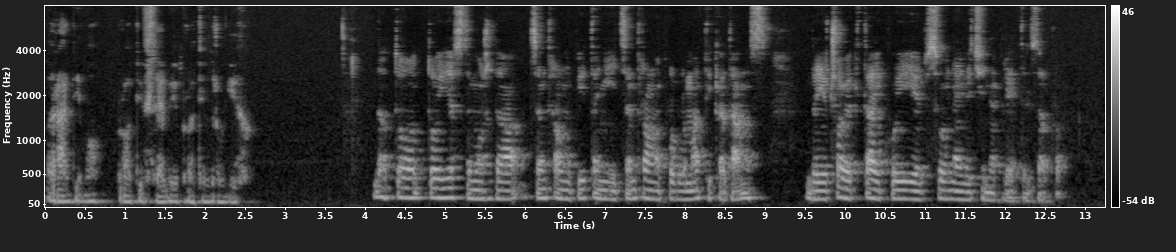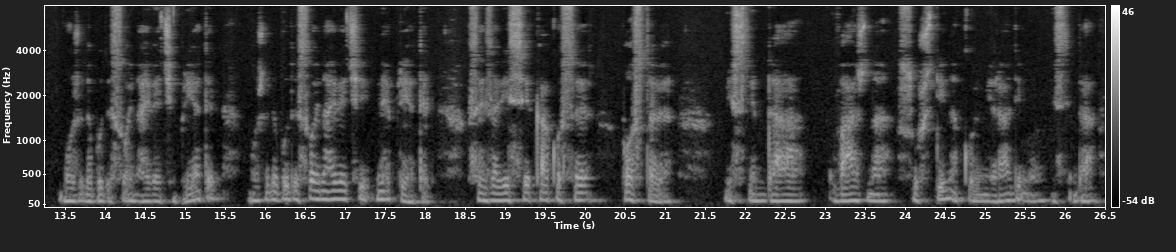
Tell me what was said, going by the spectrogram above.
radimo protiv sebe i protiv drugih. Da, to, to jeste možda centralno pitanje i centralna problematika danas, da je čovjek taj koji je svoj najveći neprijatelj zapravo. Može da bude svoj najveći prijatelj, može da bude svoj najveći neprijatelj. Sve zavisi kako se postave. Mislim da važna suština koju mi radimo, mislim da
